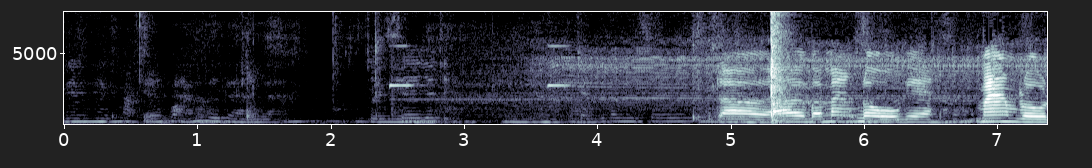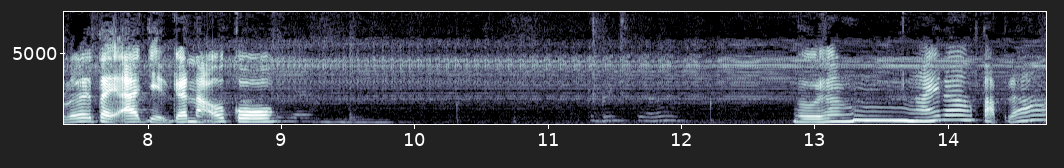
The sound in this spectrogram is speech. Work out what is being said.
nên nên mặt cho nó nó bỏng áo đi là làm trời ơi bà mang đồ kìa. Mang đồ đấy tại ai chịu cho nổi cô? Người hắn ấy đó tập đó.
